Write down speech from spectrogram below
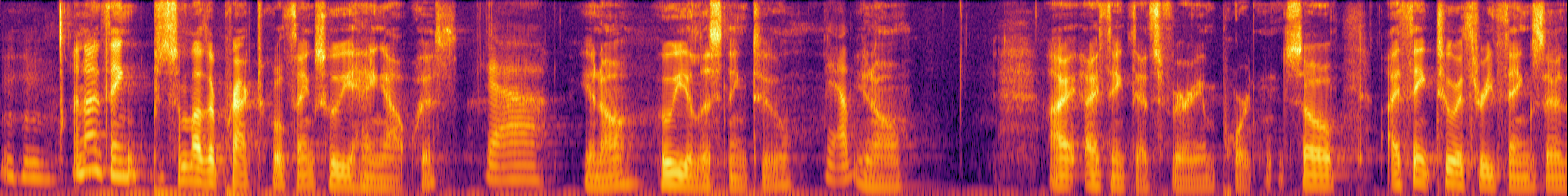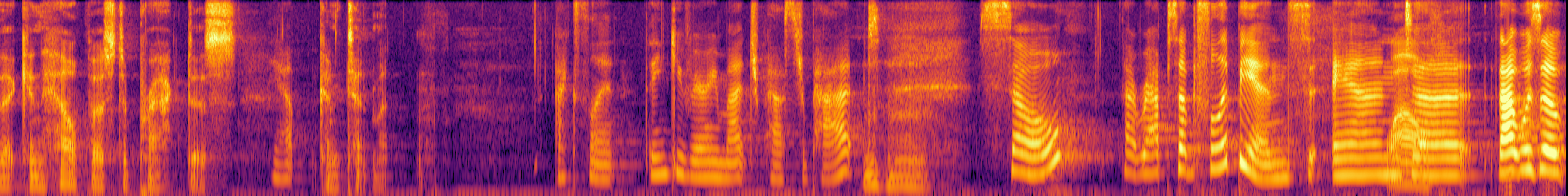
and i think some other practical things who you hang out with Yeah. you know who you're listening to Yeah. you know I, I think that's very important so i think two or three things there that can help us to practice Yep. contentment Excellent. Thank you very much, Pastor Pat. Mm-hmm. So that wraps up Philippians, and Wow. uh, that was a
